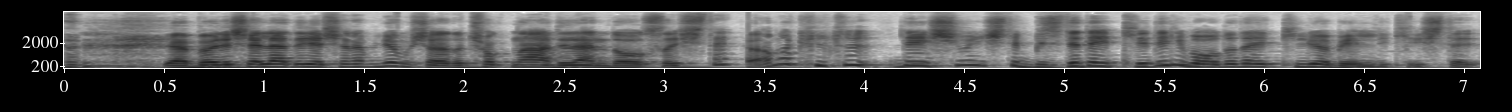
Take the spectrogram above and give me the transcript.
ya böyle şeyler de yaşanabiliyormuş arada. Çok nadiren de olsa işte. Ama kültür değişimi işte bizde de etkilediği gibi orada da etkiliyor belli ki. İşte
